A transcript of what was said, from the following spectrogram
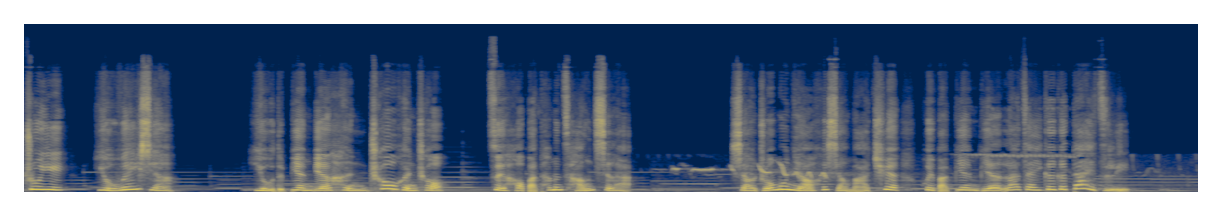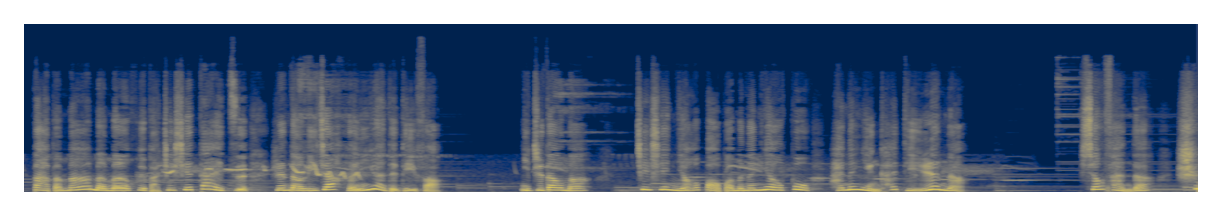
注意，有危险！有的便便很臭很臭，最好把它们藏起来。小啄木鸟和小麻雀会把便便拉在一个个袋子里，爸爸妈妈们会把这些袋子扔到离家很远的地方。你知道吗？这些鸟宝宝们的尿布还能引开敌人呢。相反的，狮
